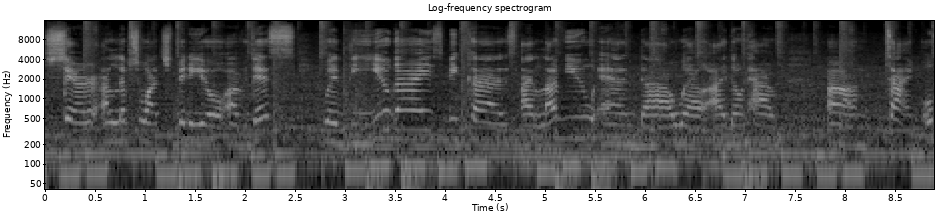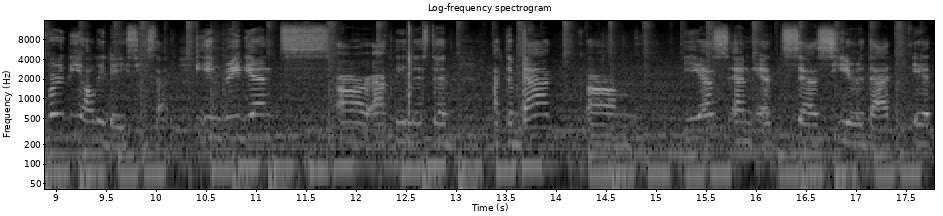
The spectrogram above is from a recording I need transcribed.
share a lip swatch video of this with you guys because I love you and uh, well I don't have um, time over the holiday season. The ingredients are actually listed at the back. Um, yes, and it says here that it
